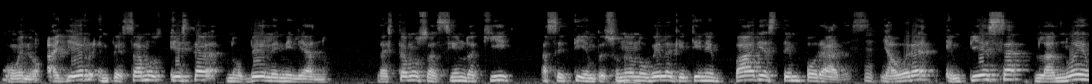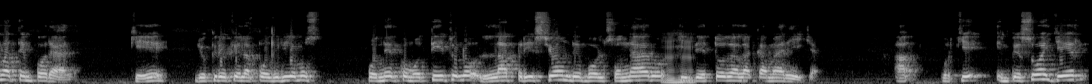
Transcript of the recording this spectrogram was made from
bueno, ayer empezamos esta novela, Emiliano. La estamos haciendo aquí hace tiempo. Es una novela que tiene varias temporadas y ahora empieza la nueva temporada, que yo creo que la podríamos poner como título La prisión de Bolsonaro y de toda la camarilla. Ah, porque empezó ayer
